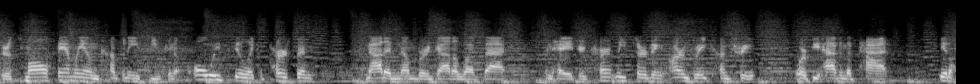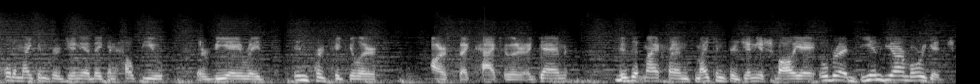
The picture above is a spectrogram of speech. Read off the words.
They're a small family owned company, so you can always feel like a person, not a number. Gotta love that. And hey, if you're currently serving our great country, or if you have in the past, get a hold of Mike in Virginia. They can help you. Their VA rates in particular are spectacular. Again, visit my friends Mike and Virginia Chevalier over at DNVR Mortgage.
